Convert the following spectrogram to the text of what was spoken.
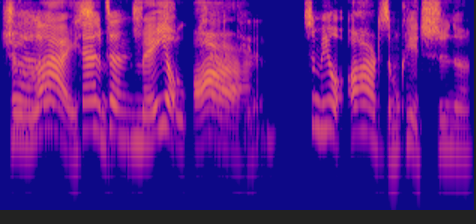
July，是没有 R。是没有 R 的，怎么可以吃呢？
